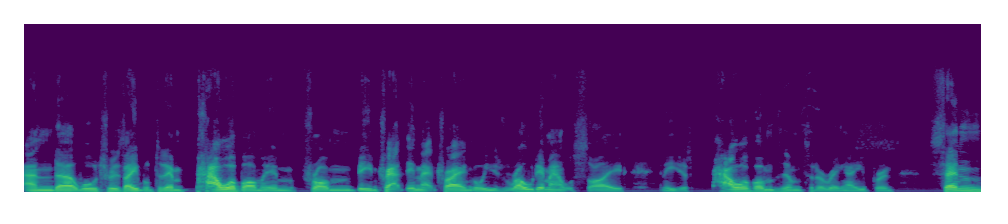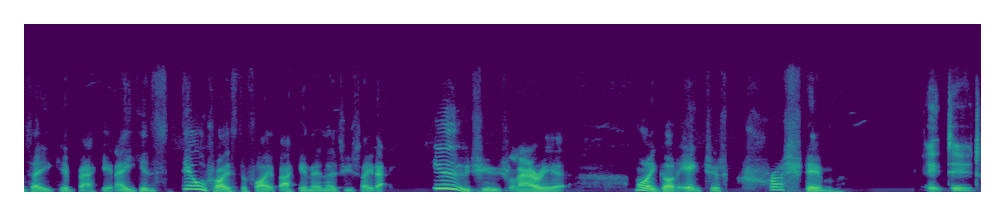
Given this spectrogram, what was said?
and uh, Walter is able to then power bomb him from being trapped in that triangle. He's rolled him outside, and he just power bombs him to the ring apron, sends A Kid back in. A Kid still tries to fight back in, and as you say, that huge, huge lariat. My God, it just crushed him. It did.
